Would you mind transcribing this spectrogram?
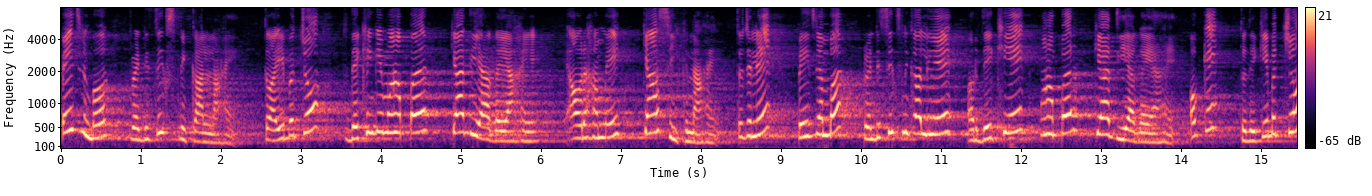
पेज नंबर ट्वेंटी सिक्स निकालना है। तो आइए बच्चों तो देखेंगे वहाँ पर क्या दिया गया है और हमें क्या सीखना है। तो चलिए, पेज नंबर ट्वेंटी सिक्स निकालिए और देखिए वहाँ पर क्या दिया गया है। ओके? तो देखिए बच्चों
